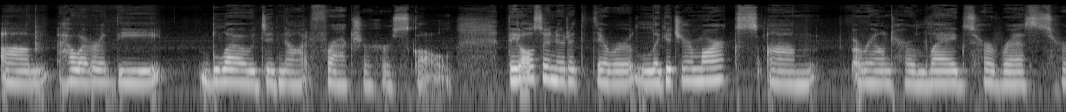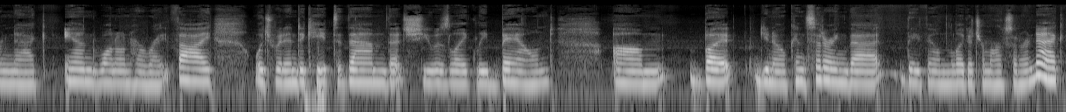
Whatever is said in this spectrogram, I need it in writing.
Um, however, the blow did not fracture her skull. They also noted that there were ligature marks um, around her legs, her wrists, her neck, and one on her right thigh, which would indicate to them that she was likely bound. Um, but, you know, considering that they found the ligature marks on her neck,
